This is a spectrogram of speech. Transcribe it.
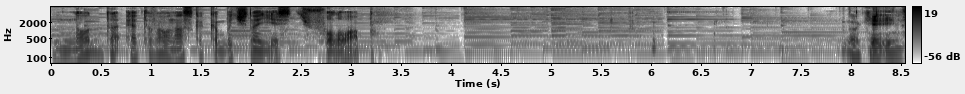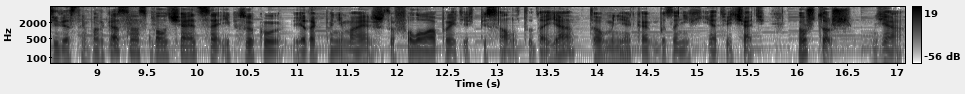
Но до этого у нас, как обычно, есть follow-up. Окей, okay, интересный подкаст у нас получается. И поскольку я так понимаю, что follow-up ы эти вписал туда я, то мне как бы за них и отвечать. Ну что ж, я,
